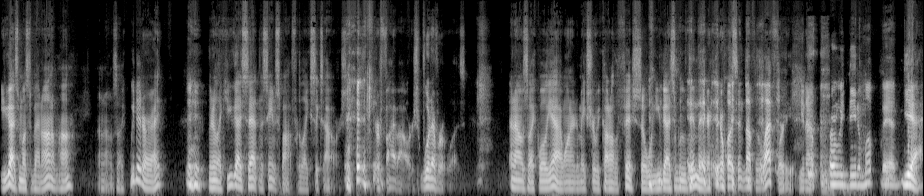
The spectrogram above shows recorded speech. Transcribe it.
"You guys must have been on them, huh?" And I was like, "We did all right." They're like, you guys sat in the same spot for like six hours or five hours, whatever it was. And I was like, well, yeah, I wanted to make sure we caught all the fish. So when you guys moved in there, there wasn't nothing left for you, you know? or we beat them up bad. Yeah.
